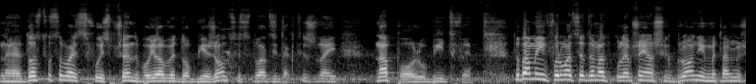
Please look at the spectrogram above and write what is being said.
e, dostosować swój sprzęt bojowy do bieżącej sytuacji taktycznej na polu bitwy. Tu mamy informację na temat ulepszenia naszych broni. My tam już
